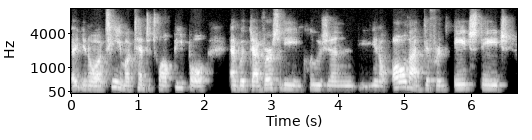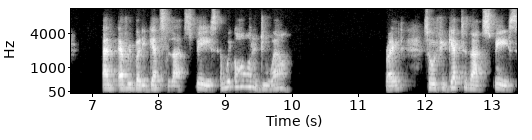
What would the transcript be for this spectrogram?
a you know a team of 10 to 12 people and with diversity inclusion you know all that different age stage and everybody gets to that space and we all want to do well right so if you get to that space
